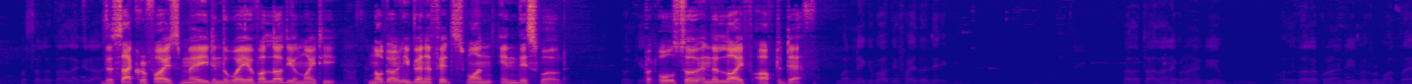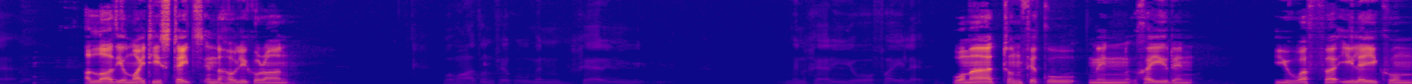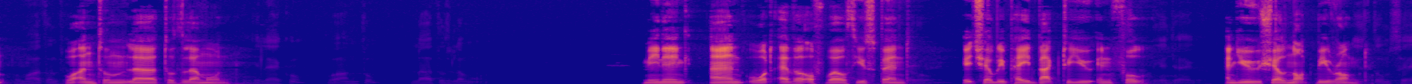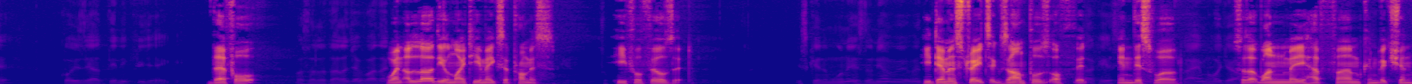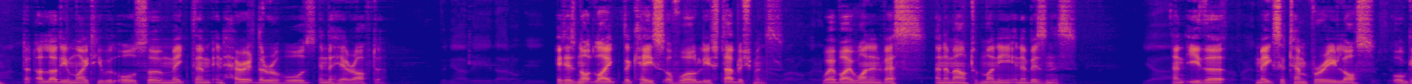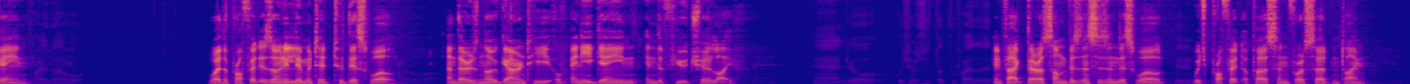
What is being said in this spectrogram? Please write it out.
the sacrifice made in the way of Allah the Almighty not only benefits one in this world, but also in the life after death. Allah the Almighty states in the Holy Quran, وما تنفقوا من خير يوفى إليكم وأنتم لا تظلمون Meaning, and whatever of wealth you spend, it shall be paid back to you in full, and you shall not be wronged. Therefore, when Allah the Almighty makes a promise, He fulfills it. He demonstrates examples of it in this world, so that one may have firm conviction that Allah the Almighty will also make them inherit the rewards in the hereafter. It is not like the case of worldly establishments, whereby one invests an amount of money in a business and either makes a temporary loss or gain, where the profit is only limited to this world and there is no guarantee of any gain in the future life. In fact, there are some businesses in this world which profit a person for a certain time,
